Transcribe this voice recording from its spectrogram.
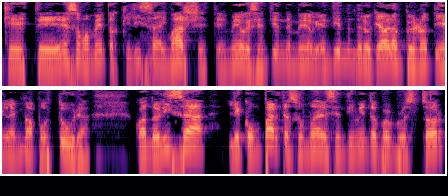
que este, en esos momentos que Lisa y Marge este, medio que se entienden, medio que entienden de lo que hablan, pero no tienen la misma postura. Cuando Lisa le comparte a su madre el sentimiento por el profesor,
